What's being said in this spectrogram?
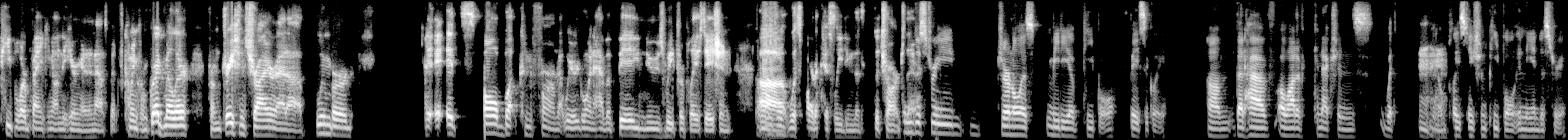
people are banking on to hearing an announcement coming from Greg Miller, from Jason Schreier at uh, Bloomberg. it, it's all but confirmed that we are going to have a big news week for PlayStation uh, with Spartacus leading the, the charge there. Industry journalist, media people, basically, um, that have a lot of connections with mm-hmm. you know mm-hmm. PlayStation people in the industry.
